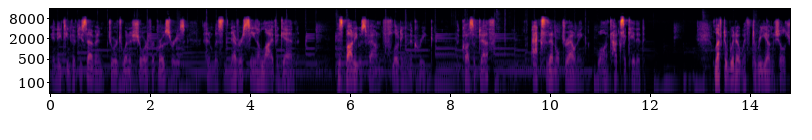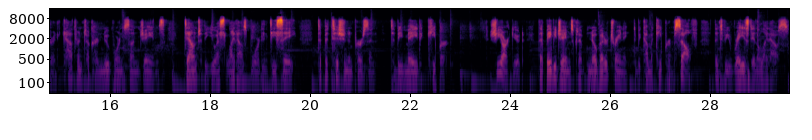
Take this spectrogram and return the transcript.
in 1857, George went ashore for groceries and was never seen alive again. His body was found floating in the creek. The cause of death? Accidental drowning while intoxicated. Left a widow with three young children, Catherine took her newborn son James down to the U.S. Lighthouse Board in D.C. to petition in person to be made keeper. She argued that baby James could have no better training to become a keeper himself than to be raised in a lighthouse.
